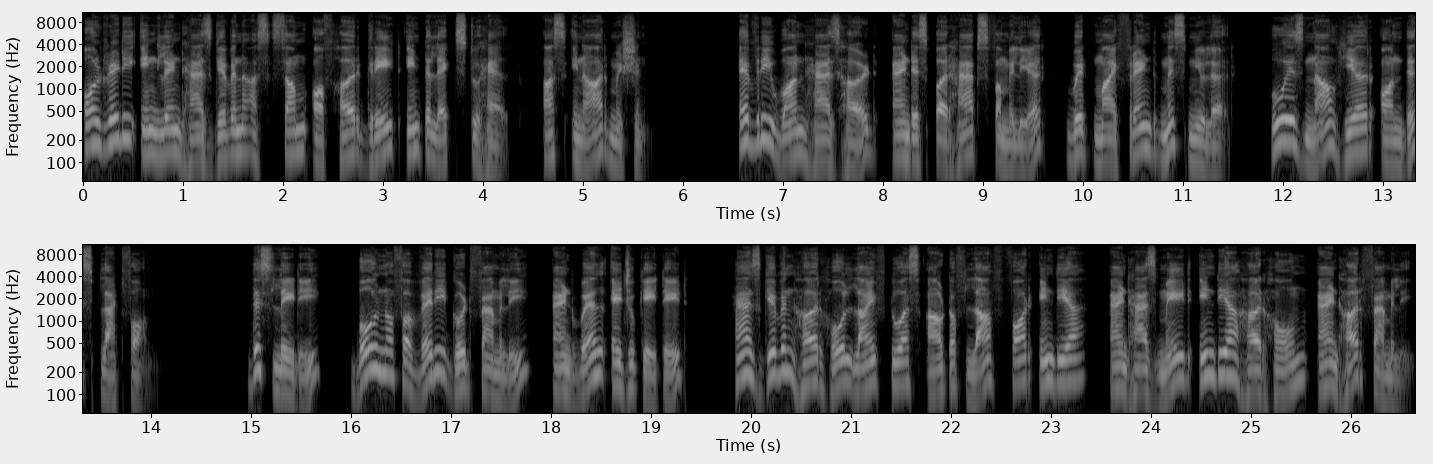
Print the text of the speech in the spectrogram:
Already England has given us some of her great intellects to help us in our mission. Everyone has heard and is perhaps familiar with my friend Miss Muller, who is now here on this platform. This lady, born of a very good family and well educated, has given her whole life to us out of love for India and has made India her home and her family.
